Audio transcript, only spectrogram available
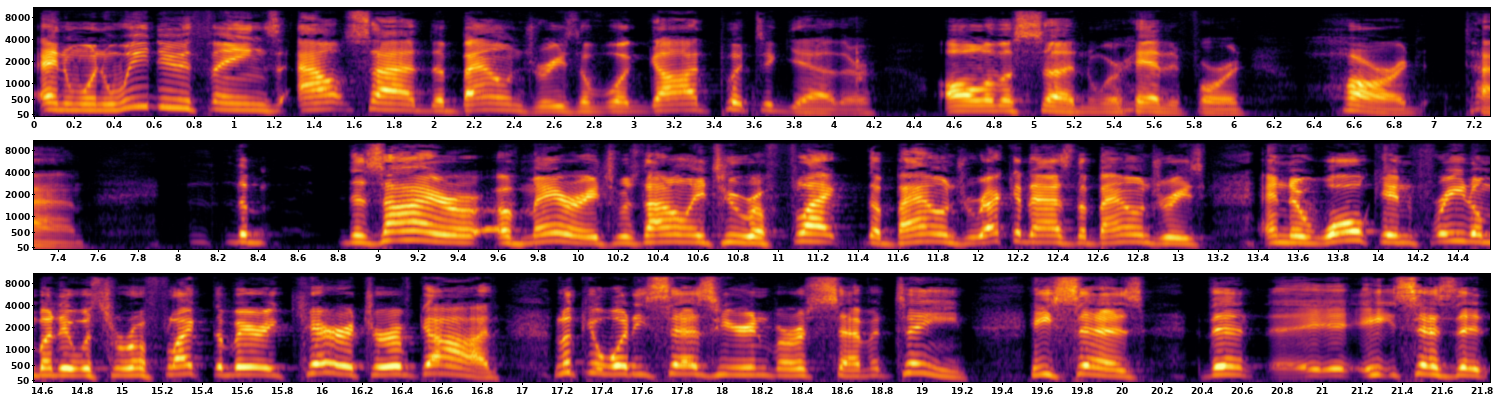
And when we do things outside the boundaries of what God put together, all of a sudden we're headed for a hard time. The desire of marriage was not only to reflect the boundary, recognize the boundaries, and to walk in freedom, but it was to reflect the very character of God. Look at what he says here in verse 17. He says, then he says that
